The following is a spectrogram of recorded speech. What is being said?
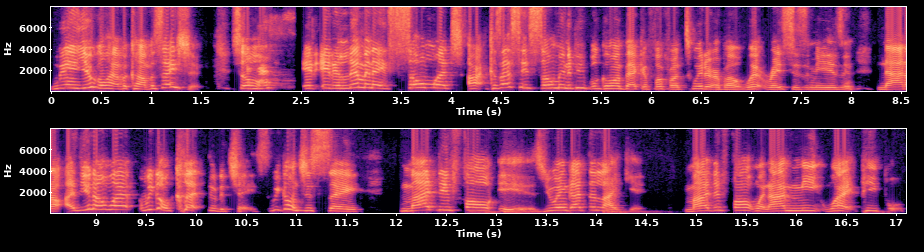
we and you're gonna have a conversation. So it, it eliminates so much uh, because I see so many people going back and forth on Twitter about what racism is and not all, uh, you know what? We're gonna cut through the chase. We're gonna just say my default is you ain't got to like it. My default when I meet white people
